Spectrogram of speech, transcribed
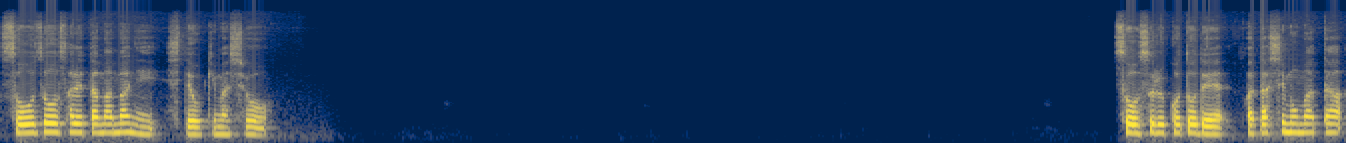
想像されたままにしておきましょう。そうすることで私もまた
